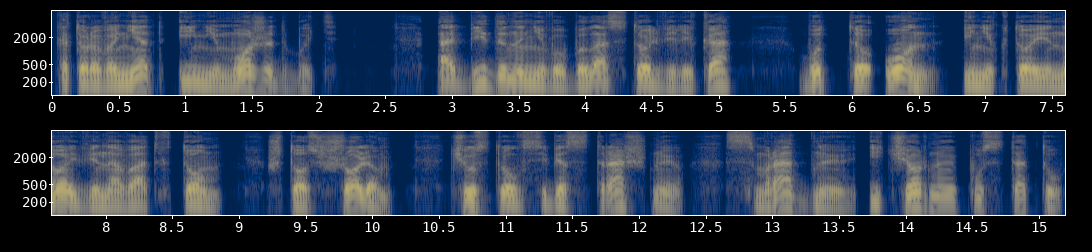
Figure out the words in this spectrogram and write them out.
которого нет и не может быть. Обида на него была столь велика, будто он и никто иной виноват в том, что с Шолем чувствовал в себе страшную, смрадную и черную пустоту,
